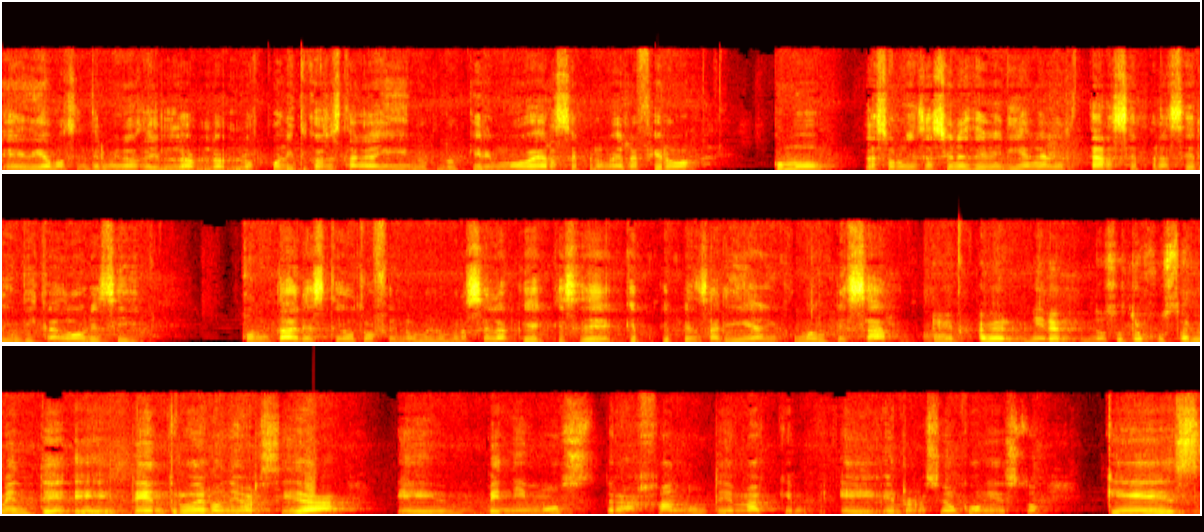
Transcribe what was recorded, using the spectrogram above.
eh, digamos, en términos de los políticos están ahí, no, no, quieren moverse, pero me refiero cómo las organizaciones deberían alertarse para hacer indicadores y contar este otro fenómeno. Marcela, ¿qué, pensarían y cómo empezar? Eh, a ver, mira, nosotros justamente eh, dentro de la universidad venimos trabajando un tema que, en relación con esto, que es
